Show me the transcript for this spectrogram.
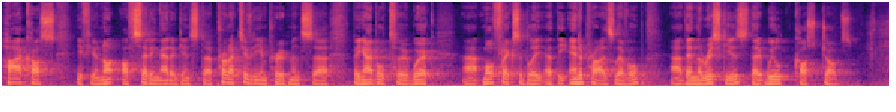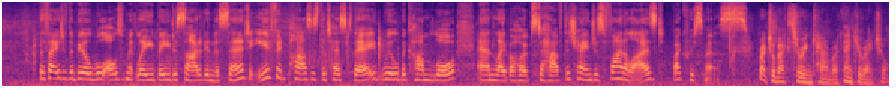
higher costs, if you're not offsetting that against uh, productivity improvements, uh, being able to work uh, more flexibly at the enterprise level, uh, then the risk is that it will cost jobs. The fate of the bill will ultimately be decided in the Senate. If it passes the test there, it will become law, and Labor hopes to have the changes finalised by Christmas. Rachel Baxter in Canberra. Thank you, Rachel.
